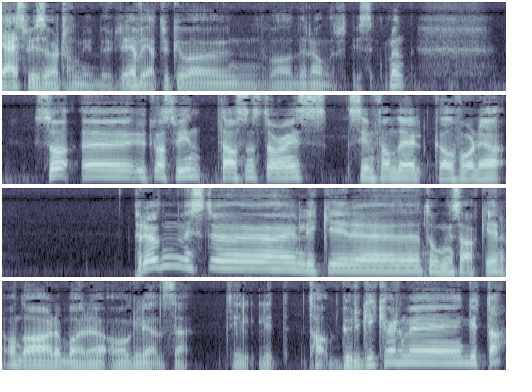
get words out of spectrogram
Jeg spiser i hvert fall mye burgere. Jeg vet jo ikke hva, hva dere andre spiser. Men så uh, ukas vin, Thousand Stories, Sinfandel, California. Prøv den hvis du liker uh, tunge saker, og da er det bare å glede seg til litt ta burgerkveld med gutta.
